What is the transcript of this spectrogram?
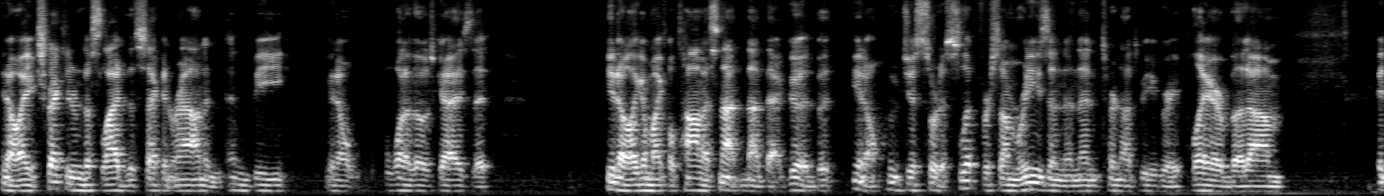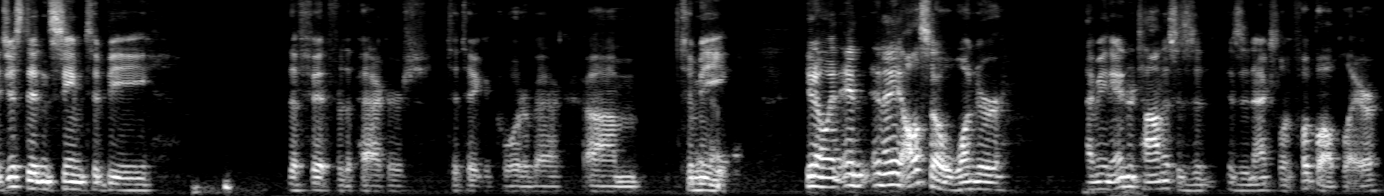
you know, I expected him to slide to the second round and and be, you know, one of those guys that, you know, like a Michael Thomas, not not that good, but you know, who just sort of slipped for some reason and then turned out to be a great player. But um, it just didn't seem to be the fit for the Packers to take a quarterback. Um, to me, you know, and, and and I also wonder. I mean, Andrew Thomas is a, is an excellent football player.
